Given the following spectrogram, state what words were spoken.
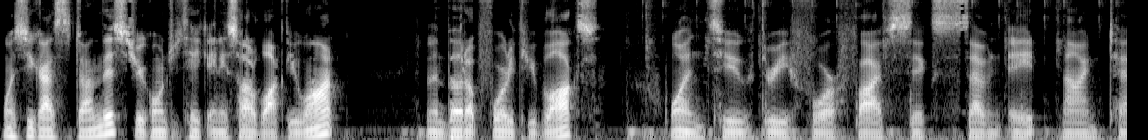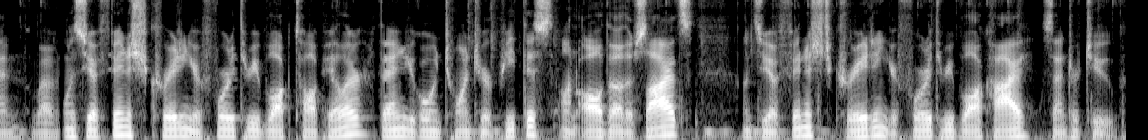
Once you guys have done this, you're going to take any solid block that you want and then build up 43 blocks. 1, 2, 3, 4, 5, 6, 7, 8, 9, 10, 11. Once you have finished creating your 43 block tall pillar, then you're going to want to repeat this on all the other sides until you have finished creating your 43 block high center tube.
